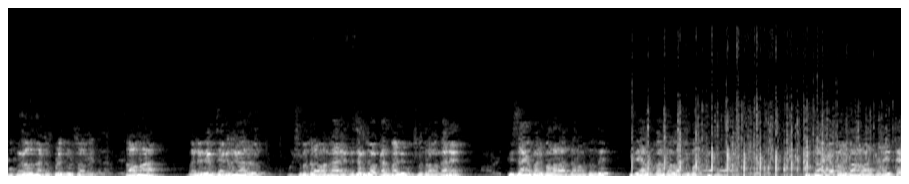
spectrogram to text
ముప్పై వేలు ఉందంట. ఇప్పుడే చూసుకోవాలి అమ్మా మళ్ళీ రేపు జగన్ గారు ముఖ్యమంత్రి అవ్వగానే నిజం జోక్ కాదు మళ్ళీ ముఖ్యమంత్రి అవ్వగానే విశాఖ పరిపాలన రాజధాని అవుతుంది. ఇదే అలంకార లక్ష రూపాయలు వస్తుంది. విశాఖ పరిపాలన రాజధాని అయితే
